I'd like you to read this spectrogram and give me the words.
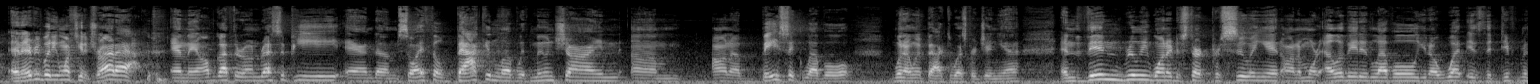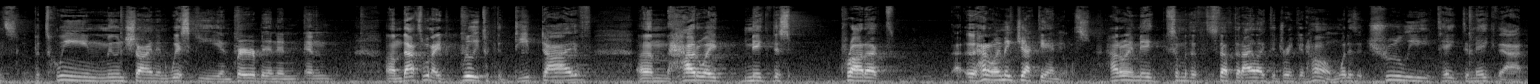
and everybody wants you to try that. And they all got their own recipe. And um, so I fell back in love with moonshine um, on a basic level when I went back to West Virginia, and then really wanted to start pursuing it on a more elevated level. You know, what is the difference between moonshine and whiskey and bourbon? And, and um, that's when I really took the deep dive um, how do I make this product? Uh, how do I make Jack Daniels? How do I make some of the stuff that I like to drink at home? What does it truly take to make that?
